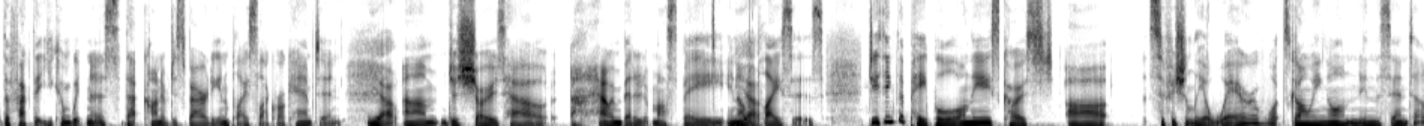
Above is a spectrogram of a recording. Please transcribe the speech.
the fact that you can witness that kind of disparity in a place like Rockhampton, yeah, um, just shows how how embedded it must be in other places. Do you think that people on the east coast are sufficiently aware of what's going on in the centre?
